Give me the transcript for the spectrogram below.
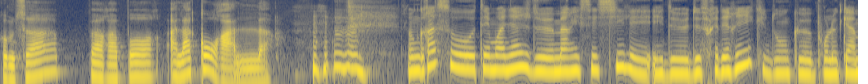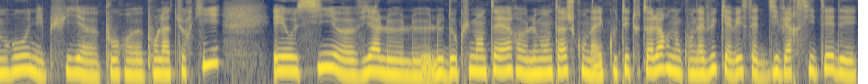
comme ça par rapport à la chorale. Donc, grâce au témoignage de Marie-Cécile et, de, Frédéric, donc euh, pour le Cameroun et puis euh, pour, euh, pour la Turquie, et aussi via le, documentaire, le montage qu'on a écouté tout à l'heure, donc on a vu qu'il y avait cette diversité des,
